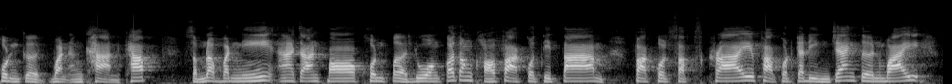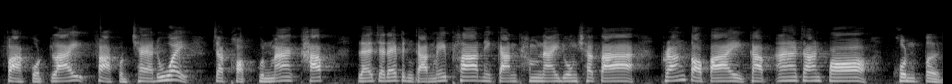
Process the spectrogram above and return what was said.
คนเกิดวันอังคารครับสำหรับวันนี้อาจารย์ปอคนเปิดดวงก็ต้องขอฝากกดติดตาม ฝากกด subscribe ฝากกดกระดิ่งแจ้งเตือนไว้ ฝากกดไลค์ ฝากกดแชร์ด้วย จะขอบคุณมากครับ และจะได้เป็นการไม่พลาดในการทำนายดวงชะตา ครั้งต่อไปกับอาจารย์ปอ คนเปิด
